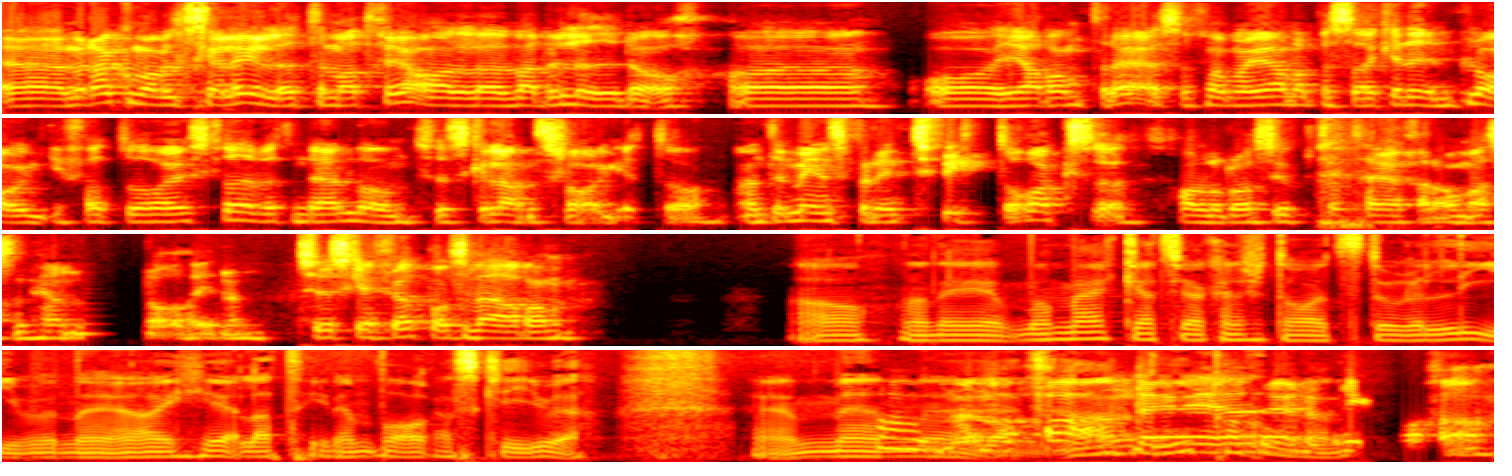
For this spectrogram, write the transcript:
Eh, men där kommer väl trilla in lite material vad det lider. Eh, och gör det inte det så får man gärna besöka din blogg för att du har ju skrivit en del om tyska landslaget. Och inte minst på din Twitter också håller du oss uppdaterade om vad som händer i den tyska fotbollsvärlden. Ja, det är, man märker att jag kanske inte har ett större liv när jag hela tiden bara skriver. Eh, Men, Ja, men eh, vad fan, ja, det är det passionen. du brinner för.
